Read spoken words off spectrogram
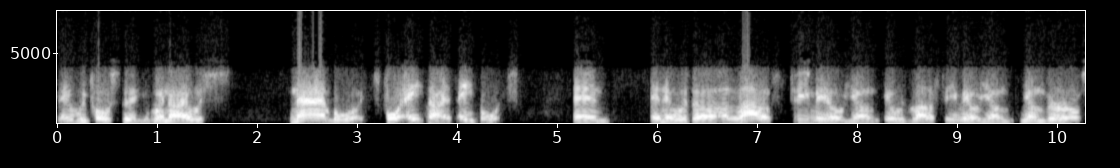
and we posted. When I was nine boys, four, eight, no, it's eight boys, and and it was uh, a lot of female young. It was a lot of female young young girls,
